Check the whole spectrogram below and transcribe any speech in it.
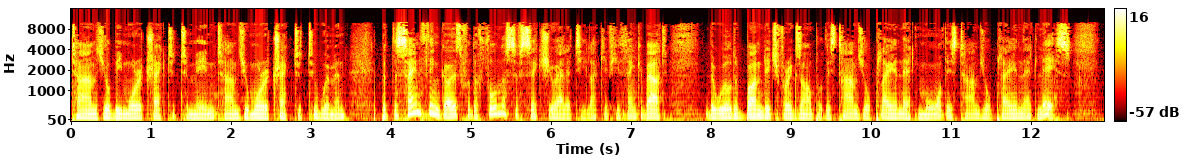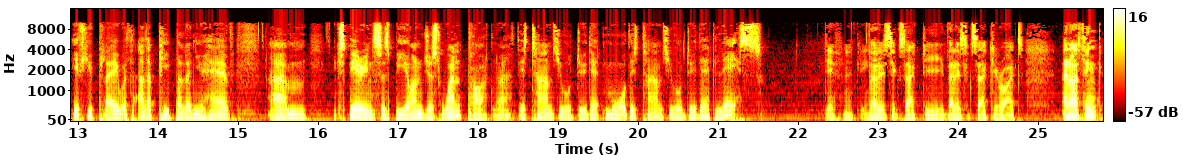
times you'll be more attracted to men, times you're more attracted to women. But the same thing goes for the fullness of sexuality. Like if you think about the world of bondage, for example, there's times you'll play in that more, there's times you'll play in that less. If you play with other people and you have um, experiences beyond just one partner, there's times you will do that more, there's times you will do that less. Definitely. That is exactly that is exactly right. And I think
